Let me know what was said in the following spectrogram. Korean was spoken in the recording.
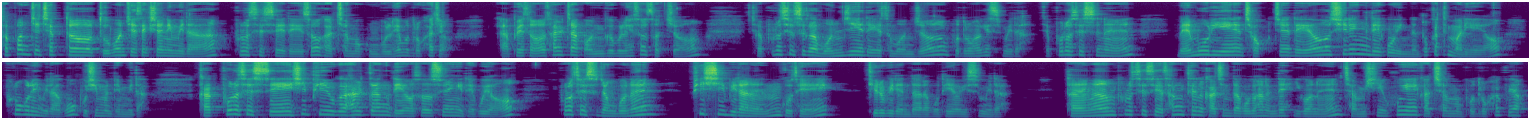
첫 번째 챕터 두 번째 섹션입니다. 프로세스에 대해서 같이 한번 공부를 해보도록 하죠. 앞에서 살짝 언급을 했었었죠. 자, 프로세스가 뭔지에 대해서 먼저 보도록 하겠습니다. 자, 프로세스는 메모리에 적재되어 실행되고 있는 똑같은 말이에요. 프로그램이라고 보시면 됩니다. 각 프로세스에 CPU가 할당되어서 수행이 되고요. 프로세스 정보는 PCB라는 곳에 기록이 된다라고 되어 있습니다. 다양한 프로세스의 상태를 가진다고도 하는데 이거는 잠시 후에 같이 한번 보도록 하고요.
